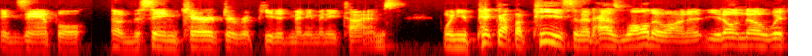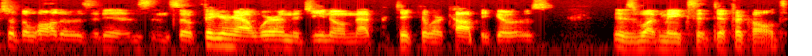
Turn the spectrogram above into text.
example of the same character repeated many, many times. When you pick up a piece and it has Waldo on it, you don't know which of the Waldos it is. And so figuring out where in the genome that particular copy goes is what makes it difficult.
